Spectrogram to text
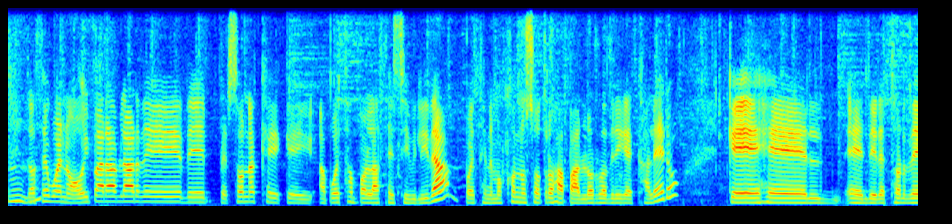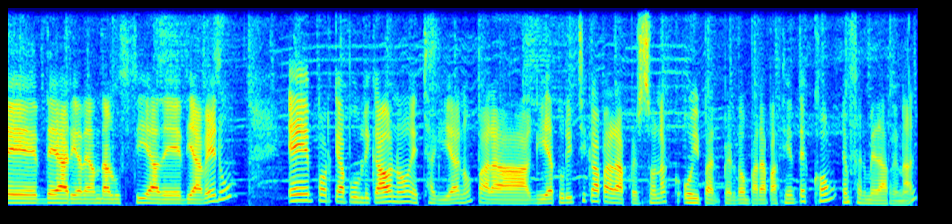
Entonces, bueno, hoy para hablar de, personas que, apuestan por la accesibilidad, pues tenemos con nosotros a Pablo Rodríguez Calero, que es el, director de, de, área de Andalucía de Diaverum eh, porque ha publicado ¿no? esta guía ¿no? para guía turística para personas, uy, perdón, para pacientes con enfermedad renal.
